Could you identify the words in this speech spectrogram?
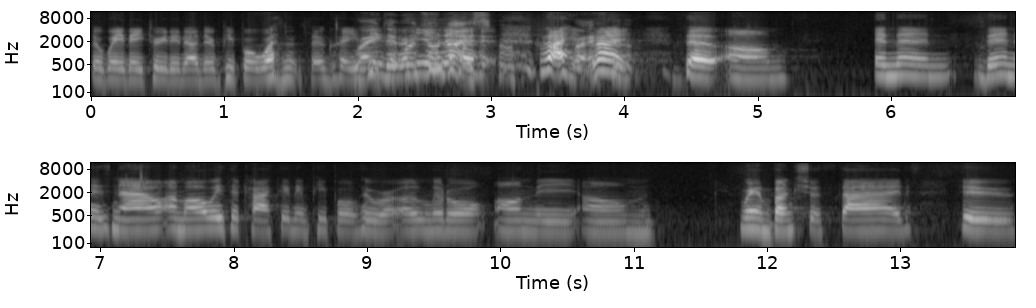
the way they treated other people wasn't so great Right, they weren't so know? nice. right, Right. right. So, um, and then, then as now, I'm always attracted to people who are a little on the um, rambunctious side, who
